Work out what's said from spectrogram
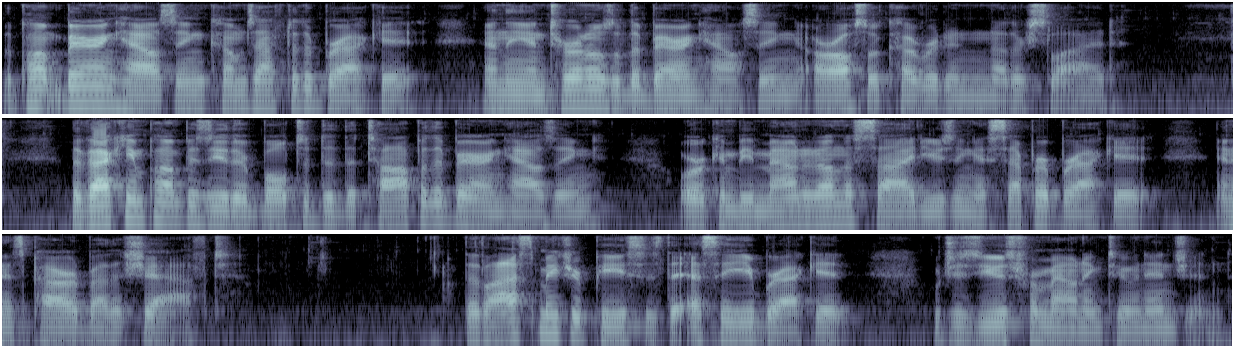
The pump bearing housing comes after the bracket, and the internals of the bearing housing are also covered in another slide. The vacuum pump is either bolted to the top of the bearing housing, or it can be mounted on the side using a separate bracket and is powered by the shaft. The last major piece is the SAE bracket, which is used for mounting to an engine.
